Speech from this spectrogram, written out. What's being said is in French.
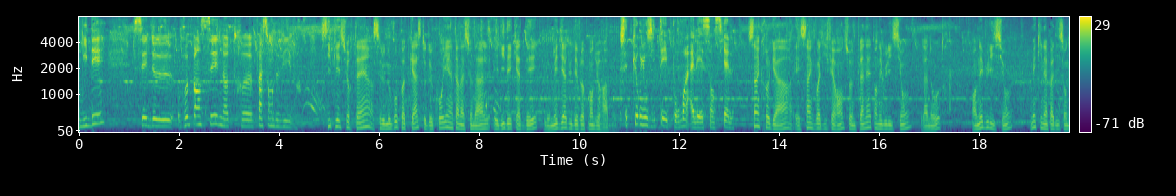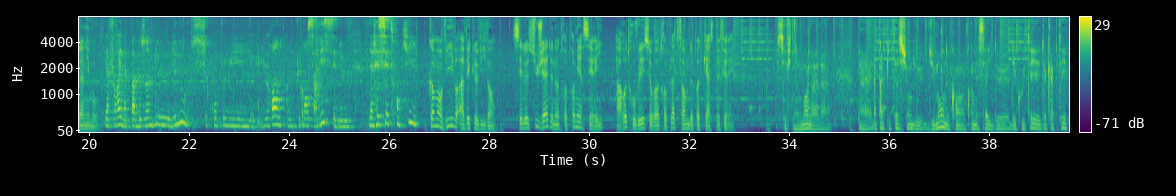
L'idée, c'est de repenser notre façon de vivre. Six pieds sur terre, c'est le nouveau podcast de Courrier International et d'ID4D, le média du développement durable. Cette curiosité, pour moi, elle est essentielle. Cinq regards et cinq voix différentes sur une planète en ébullition, la nôtre, en ébullition, mais qui n'a pas dit son dernier mot. La forêt n'a pas besoin de, de nous. Ce qu'on peut lui, lui rendre comme plus grand service, c'est de la laisser tranquille. Comment vivre avec le vivant? C'est le sujet de notre première série, à retrouver sur votre plateforme de podcast préférée. C'est finalement la, palpitation du, monde qu'on essaye d'écouter et de capter.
